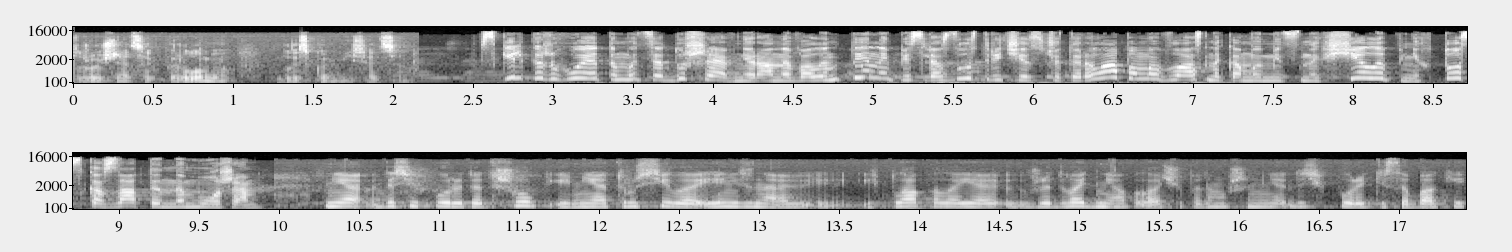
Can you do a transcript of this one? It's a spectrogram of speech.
зручення цих переломів близько місяця. Скільки ж гоятимуться душевні рани Валентини після зустрічі з чотирилапими власниками міцних щелеп, ніхто сказати не може. У меня до сих пор этот шок, и меня трусило, я не знаю, и и плакала я уже два дня плачу, потому что у меня до сих пор эти собаки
